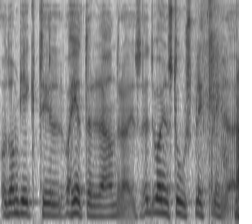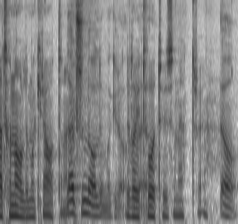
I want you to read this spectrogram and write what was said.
Och de gick till, vad heter det andra? Det var ju en stor splittring där. Nationaldemokraterna. Nationaldemokraterna. Det var ju 2001 tror jag. Ja.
